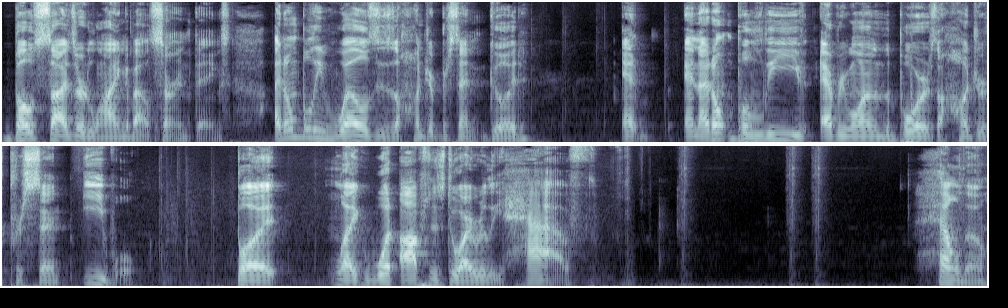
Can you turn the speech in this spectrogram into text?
both sides are lying about certain things. I don't believe Wells is 100% good, and and I don't believe everyone on the board is 100% evil. But, like, what options do I really have? Hell no.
